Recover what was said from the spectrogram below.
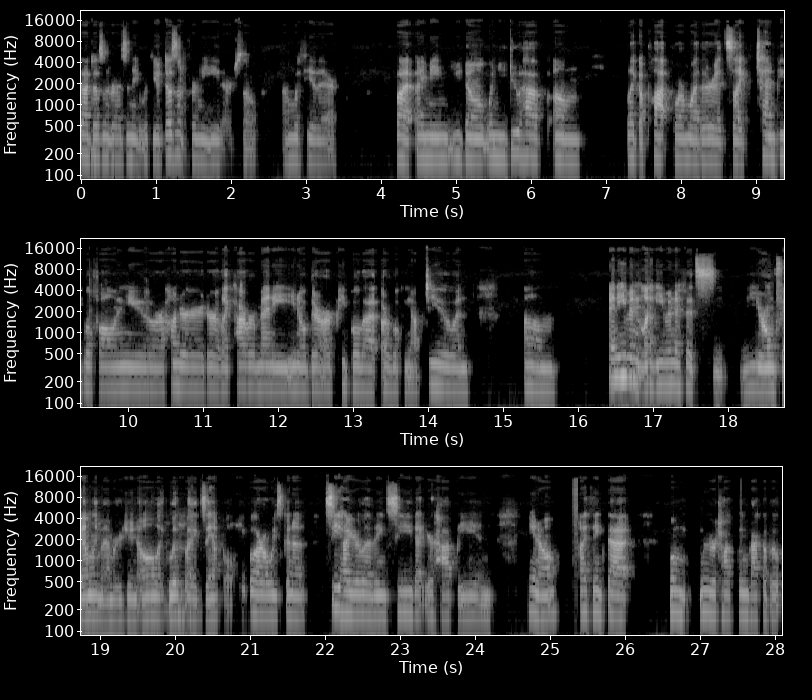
that doesn't resonate with you, it doesn't for me either. So I'm with you there. But I mean, you don't when you do have um like a platform, whether it's like ten people following you or a hundred or like however many, you know, there are people that are looking up to you and um and even like even if it's your own family members, you know, like live Mhm. by example. People are always gonna see how you're living, see that you're happy and you know, I think that when we were talking back about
